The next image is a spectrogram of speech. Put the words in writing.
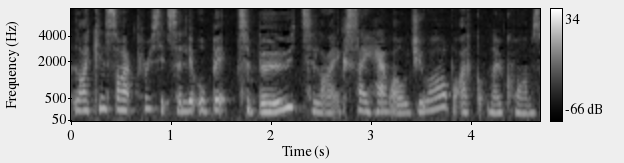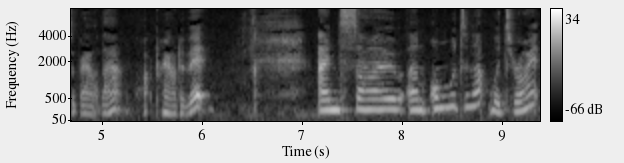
like in Cyprus, it's a little bit taboo to like say how old you are, but I've got no qualms about that. I'm quite proud of it. And so um, onwards and upwards, right?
